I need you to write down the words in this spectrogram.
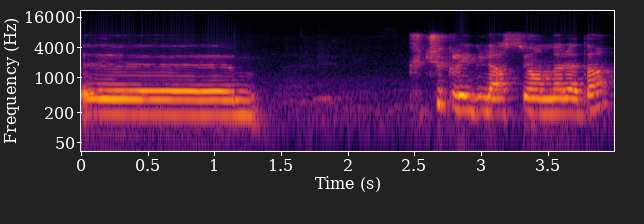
e, küçük regülasyonlara da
